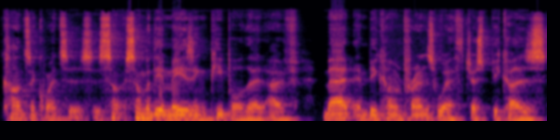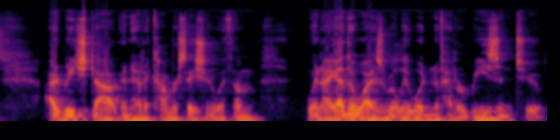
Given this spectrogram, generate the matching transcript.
consequences. So, some of the amazing people that I've met and become friends with just because I reached out and had a conversation with them when I otherwise really wouldn't have had a reason to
